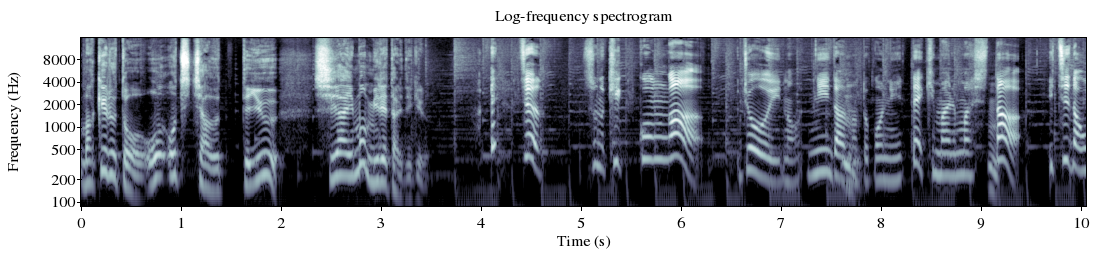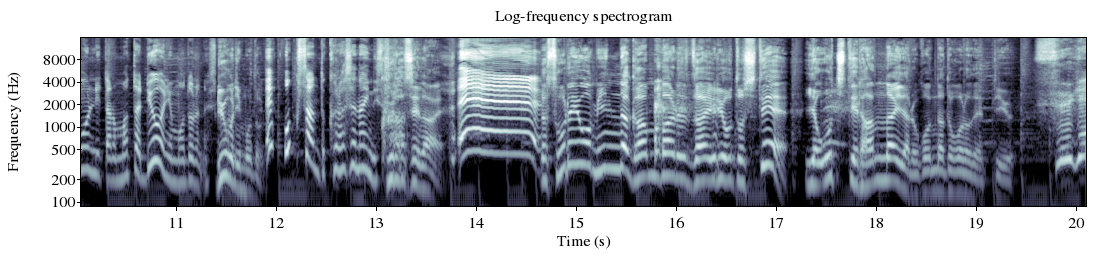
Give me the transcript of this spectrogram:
負けるとお落ちちゃうっていう試合も見れたりできる。じゃあその結婚が上位の2段のところにいて決まりました、1段降りたらまた寮に戻るんですか？寮に戻る。え奥さんと暮らせないんですか？暮らせない。えだからそれをみんな頑張る材料として いや落ちてらんないだろこんなところでっていう。ー、すげえ。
